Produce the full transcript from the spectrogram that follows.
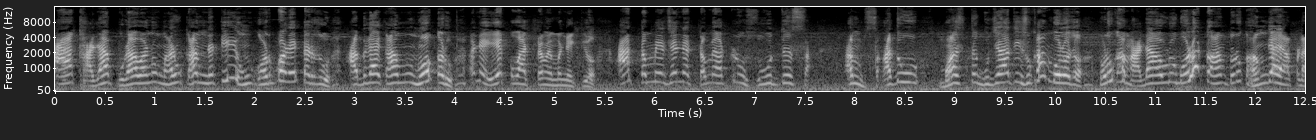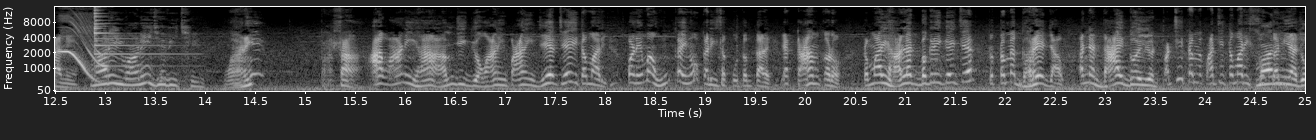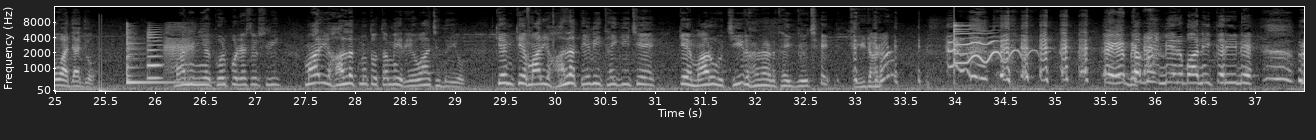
આ ખાડા પુરાવાનું મારું કામ નથી હું કોર્પોરેટર છું. આ બધા કામ હું ન કરું. અને એક વાત તમે મને કહો આ તમે છે ને તમે આટલું શુદ્ધ આમ સાદું મસ્ત ગુજરાતી શું કામ બોલો છો? થોડુંક આમ આડા આવડું બોલો તો આમ થોડુંક સમજાય આપણાને. મારી વાણી જેવી છે. વાણી? ભાષા આ વાણી હા સમજી ગયો વાણી પાણી જે છે એ તમારી. પણ એમાં હું કઈ ન કરી શકું તમારે એક કામ કરો તમારી હાલત બગડી ગઈ છે તો તમે ઘરે જાઓ અને નાઈ ધોઈ લો પછી તમે પાછી તમારી મારી- સુકન્યા જોવા જાજો. માનનીય કોર્પોરેટર શ્રી મારી હાલતનું તો તમે રેવા જ દયો. કેમ કે મારી હાલત એવી થઈ ગઈ છે કે મારું ચીરહરણ થઈ ગયું છે. બેટા. તમે મહેરબાની કરીને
